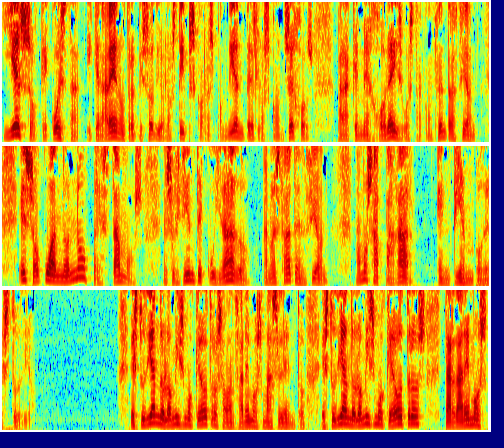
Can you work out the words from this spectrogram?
y eso que cuesta y que daré en otro episodio los tips correspondientes, los consejos para que mejoréis vuestra concentración, eso cuando no prestamos el suficiente cuidado a nuestra atención, vamos a pagar en tiempo de estudio. Estudiando lo mismo que otros avanzaremos más lento. Estudiando lo mismo que otros tardaremos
